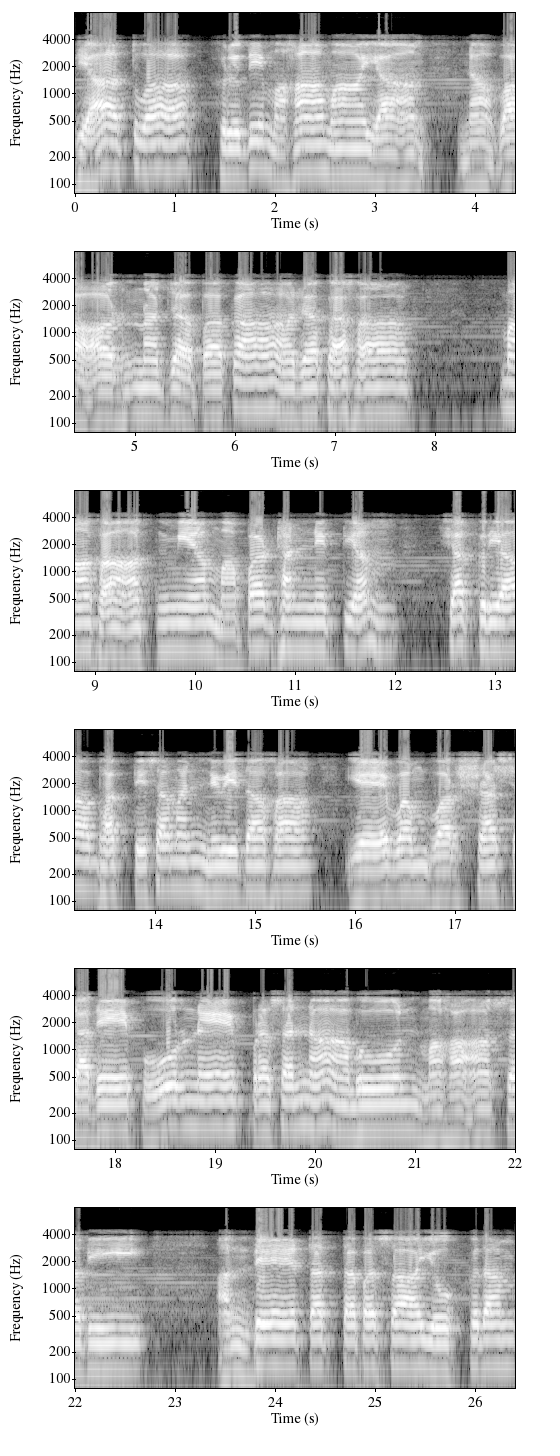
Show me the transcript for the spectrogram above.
ध्यात्वा हृदि महामायां न वार्णजपकारकः माहात्म्यमपठन्नित्यं शक्र्या भक्तिसमन्वितः एवं वर्षशदे पूर्णे प्रसन्नाभून्महासदी अन्ते तत्तपसा युक्तं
